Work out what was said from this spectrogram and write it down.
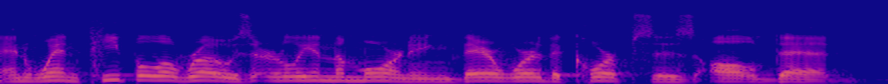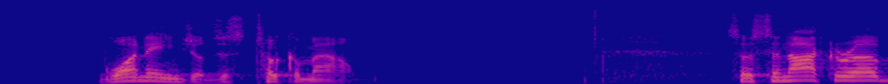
And when people arose early in the morning, there were the corpses all dead. One angel just took them out. So Sennacherib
